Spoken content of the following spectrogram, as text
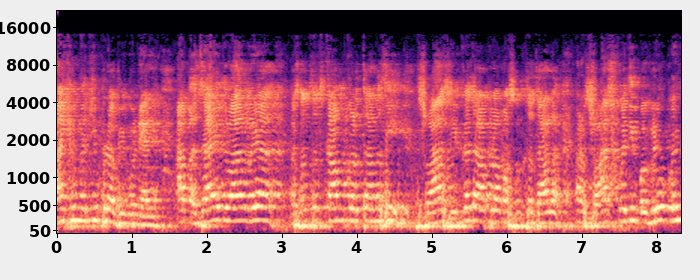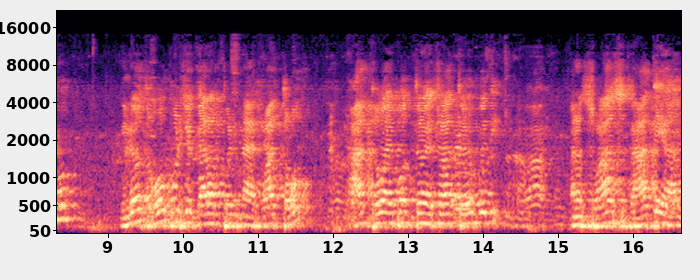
આંખીમાં ચીપડા ભેગું આવી આ બધાય દ્વાર રહ્યા સતત કામ કરતા નથી. શ્વાસ એક જ આપણામાં સતત હાલે. અને શ્વાસ કદી બગડ્યો કોઈનો? ગળ્યો તો હોવો પડશે ગરમ પડી ના શ્વાસ તો હાથ ધોવાય, પગ ધોવાય, શ્વાસ ધોયો બધી. અને શ્વાસ રાતે હાલ.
